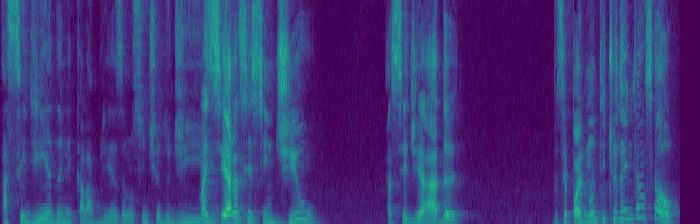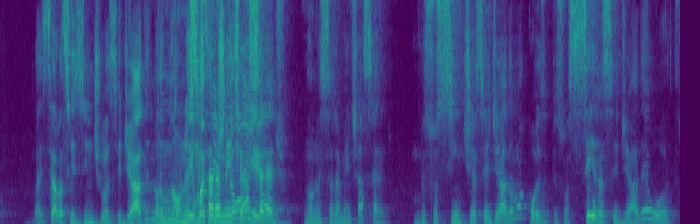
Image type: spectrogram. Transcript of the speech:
assediei a Dani Calabresa no sentido de. Mas se ela se sentiu assediada, você pode não ter tido a intenção. Mas se ela se sentiu assediada, então não, não necessariamente é assédio. Não necessariamente é assédio. Uma pessoa se sentir assediada é uma coisa, a pessoa ser assediada é outra.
